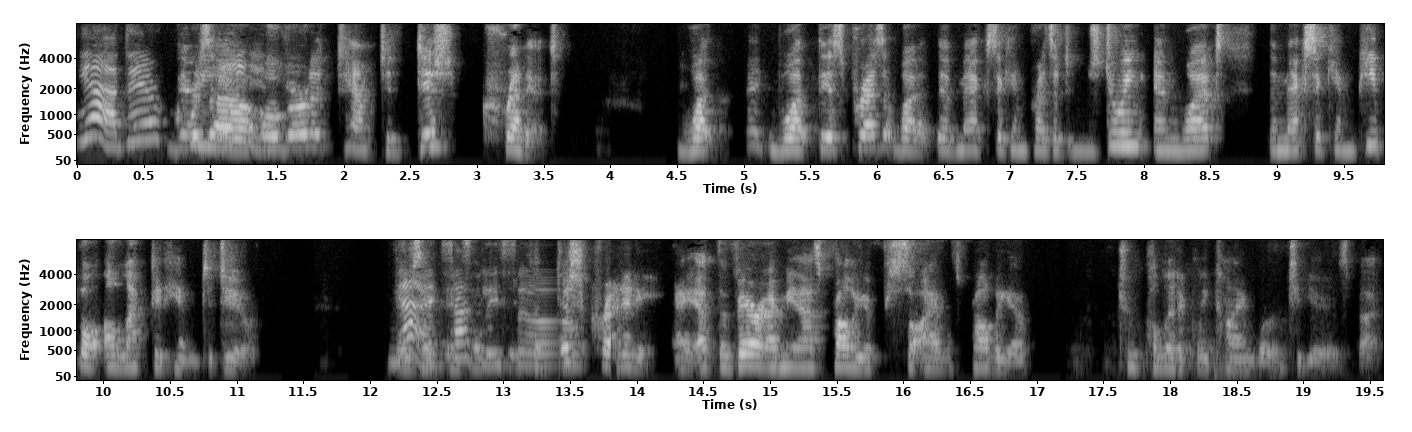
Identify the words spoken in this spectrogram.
Yeah, they're. There's an overt attempt to discredit what what this president, what the Mexican president is doing, and what the Mexican people elected him to do. There's yeah, a, exactly. It's a, so it's discrediting eh, at the very. I mean, that's probably a. So I was probably a too politically kind word to use, but.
